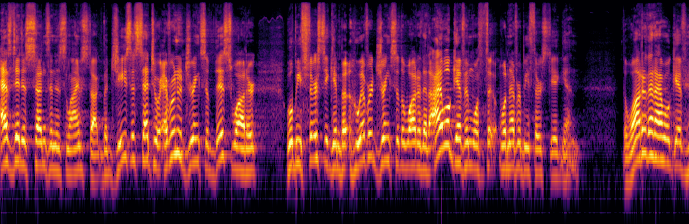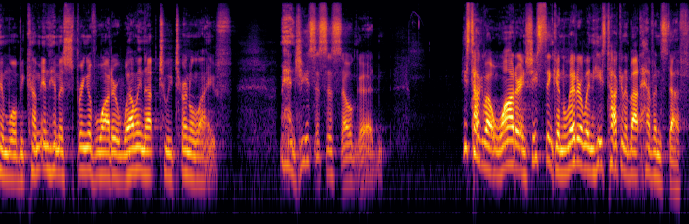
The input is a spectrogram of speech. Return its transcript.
as did his sons and his livestock. But Jesus said to her, Everyone who drinks of this water will be thirsty again, but whoever drinks of the water that I will give him will, th- will never be thirsty again. The water that I will give him will become in him a spring of water welling up to eternal life. Man, Jesus is so good. He's talking about water, and she's thinking literally, and he's talking about heaven stuff.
